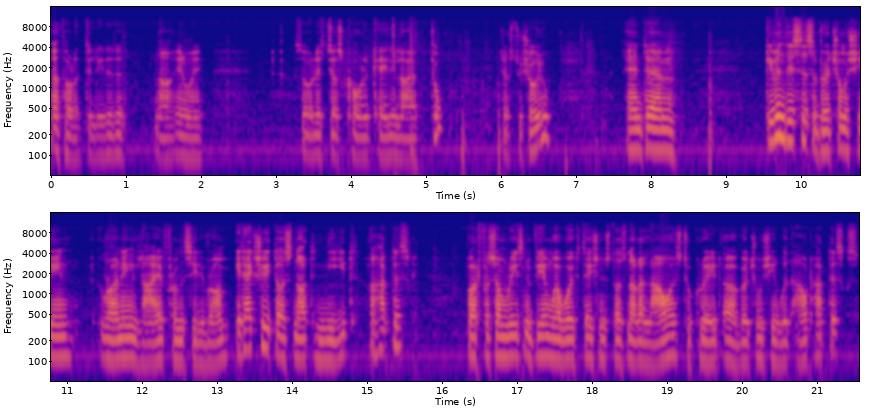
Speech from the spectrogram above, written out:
I thought I deleted it. No, anyway. So let's just call it Kali Live 2, just to show you. And um, given this is a virtual machine running live from the CD-ROM, it actually does not need a hard disk. But for some reason, VMware Workstations does not allow us to create a virtual machine without hard disks.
